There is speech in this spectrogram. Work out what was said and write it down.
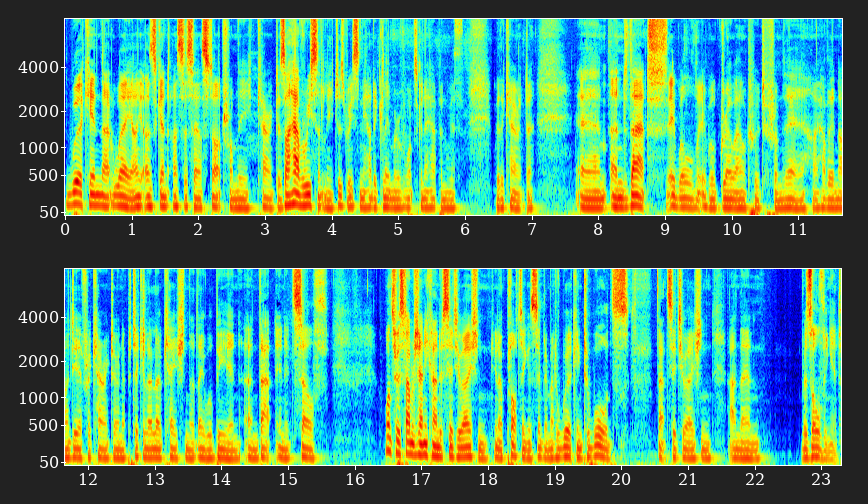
work in that way. I, I was going, as I say, I'll start from the characters. I have recently, just recently, had a glimmer of what's going to happen with with a character, um, and that it will it will grow outward from there. I have an idea for a character in a particular location that they will be in, and that in itself. Once we establish any kind of situation, you know, plotting is simply a matter of working towards that situation and then resolving it.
